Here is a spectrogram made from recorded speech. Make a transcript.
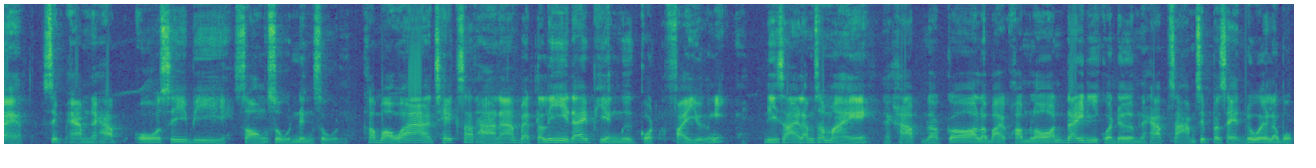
208 10 แอมป์นะครับ OCB 2010 เขาบอกว่าเช็คสถานะแบตเตอรี่ได้เพียงมือกดไฟอยู่ตรงนี้ ดีไซน์ล้ำสมัยนะครับ แล้วก็ระบายความร้อนได้ดีกว่าเดิมนะครับ 30%ด้วยระบบ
